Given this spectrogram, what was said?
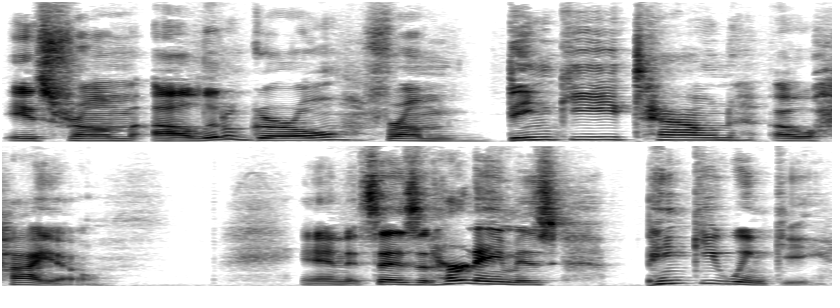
is from a little girl from Dinkytown, Ohio. And it says that her name is Pinky Winky.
